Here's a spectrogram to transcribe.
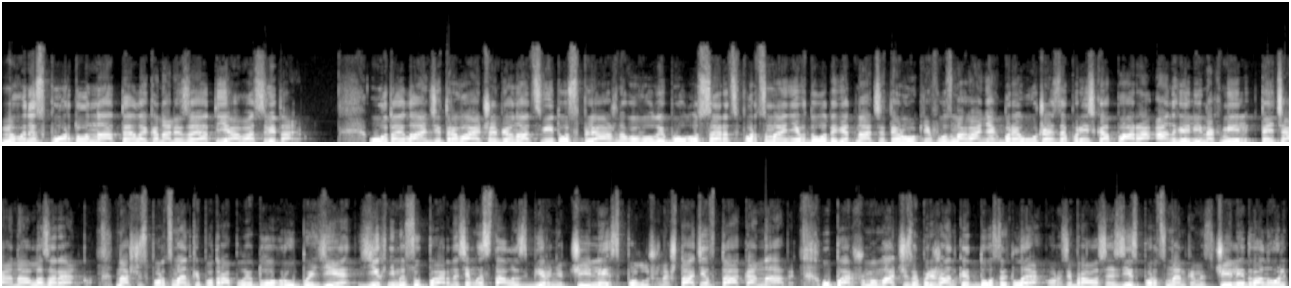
Новини спорту на телеканалі ЗЕТ. Я вас вітаю. У Таїланді триває чемпіонат світу з пляжного волейболу серед спортсменів до 19 років. У змаганнях бере участь запорізька пара Ангеліна Хміль Тетяна Лазаренко. Наші спортсменки потрапили до групи Є. Їхніми суперницями стали збірні Чилі, Сполучених Штатів та Канади. У першому матчі запоріжанки досить легко розібралися зі спортсменками з Чилі 2-0.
